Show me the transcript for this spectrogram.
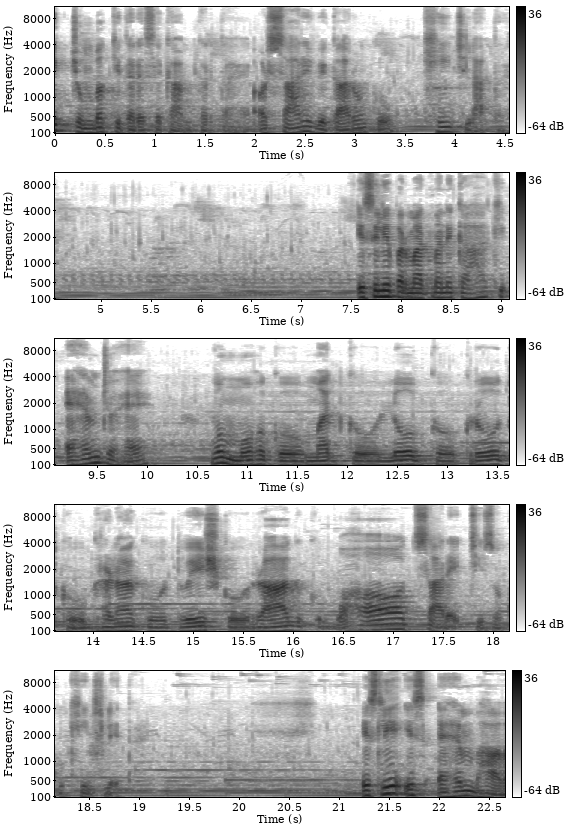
एक चुंबक की तरह से काम करता है और सारे विकारों को खींच लाता है। इसलिए परमात्मा ने कहा कि अहम जो है वो मोह को, मद को, लोभ को, क्रोध को, घृणा को, द्वेष को, राग को, बहुत सारे चीज़ों को खींच लेता है। इसलिए इस अहम भाव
